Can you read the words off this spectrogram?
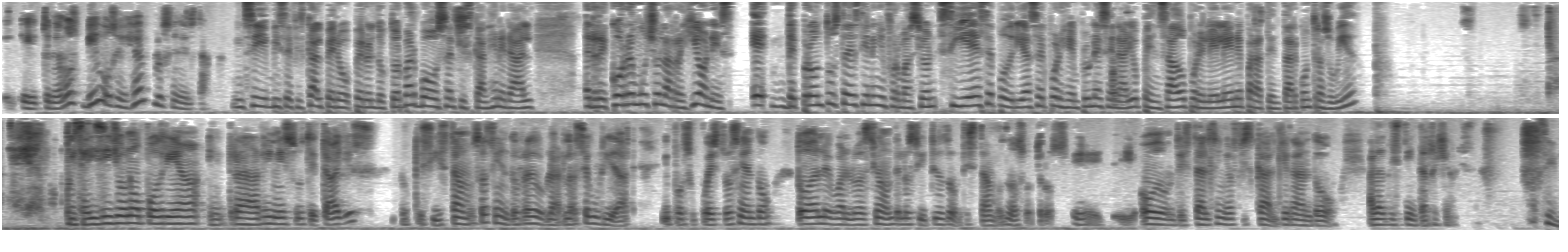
Eh, tenemos vivos ejemplos en el TAC. Sí, vicefiscal, pero, pero el doctor Barbosa, el fiscal general, recorre mucho las regiones. Eh, de pronto ustedes tienen información si ese podría ser, por ejemplo, un escenario pensado por el ELN para atentar contra su vida. Pues ahí sí yo no podría entrar en esos detalles. Lo que sí estamos haciendo es redoblar la seguridad y, por supuesto, haciendo toda la evaluación de los sitios donde estamos nosotros eh, eh, o donde está el señor fiscal llegando a las distintas regiones. Sí,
